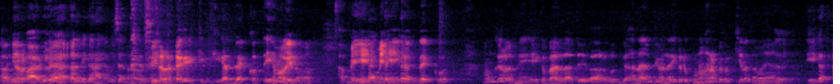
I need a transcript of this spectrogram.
අපි පාඩි අතල්ලි කරන්න අපි සඳ රට එකක් දැක්කොත් එහෙම වෙනවා. මේ මෙ එකක් දැක්කොත් මොන් කරන්නේ ඒක බල්ල අතේ වාරුත් ගහලා ඇතිවන එකට පුුණහරපකුත් කියලා තමයි ඒකත්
